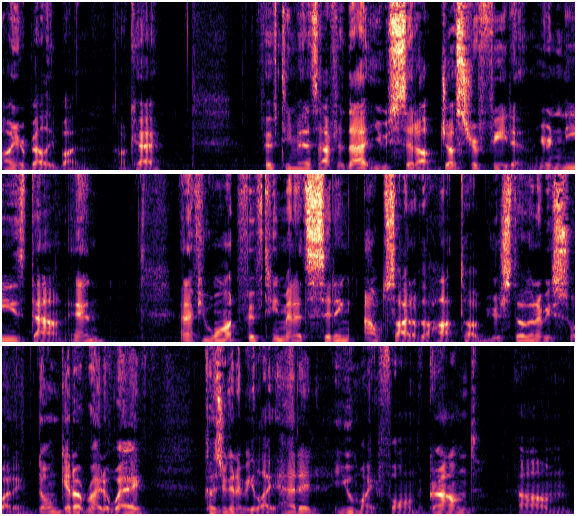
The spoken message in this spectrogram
on your belly button, okay? 15 minutes after that, you sit up, just your feet in, your knees down, in. And if you want 15 minutes sitting outside of the hot tub, you're still to be sweating. Don't get up right away because you're to be lightheaded. You might fall on the ground. Um,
